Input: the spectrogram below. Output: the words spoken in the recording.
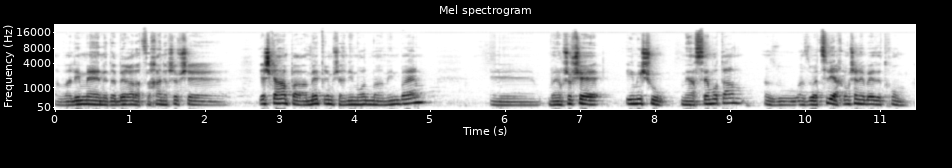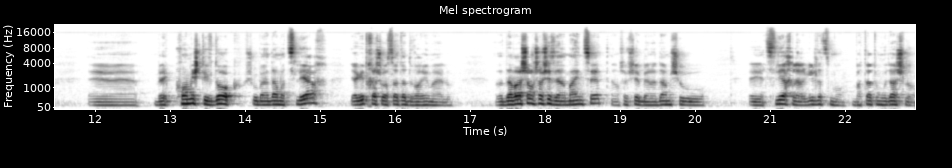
אבל אם אה, נדבר על הצלחה, אני חושב שיש כמה פרמטרים שאני מאוד מאמין בהם, ואני חושב שאם מישהו מיישם אותם, אז הוא, אז הוא יצליח, לא משנה באיזה תחום. וכל מי שתבדוק שהוא בן אדם מצליח, יגיד לך שהוא עשה את הדברים האלו. אז הדבר ראשון, אני חושב שזה ה mindset, אני חושב שבן אדם שהוא אה, יצליח להרגיל את עצמו, בתת מודע שלו,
